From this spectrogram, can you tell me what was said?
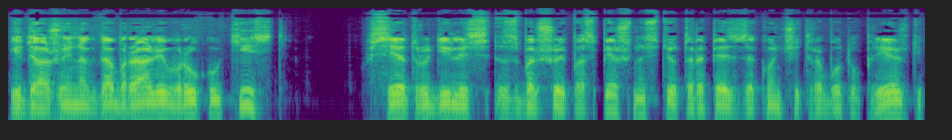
и даже иногда брали в руку кисть. Все трудились с большой поспешностью, торопясь закончить работу прежде,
